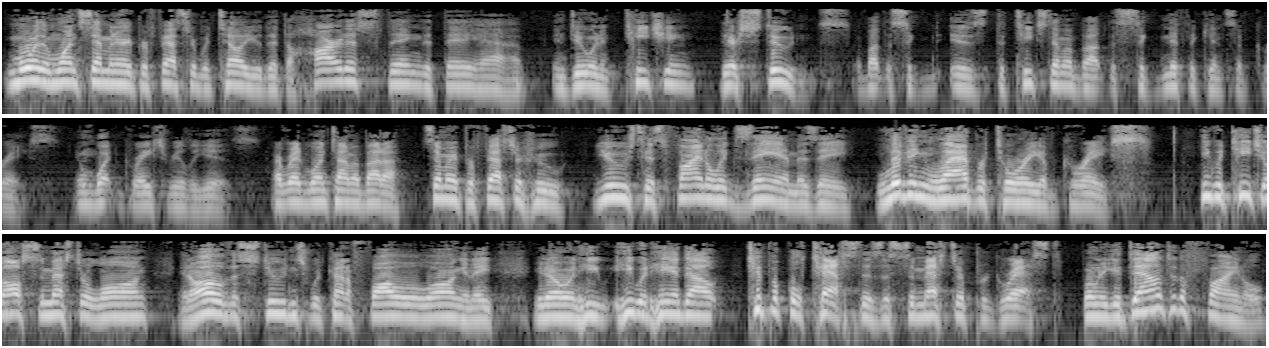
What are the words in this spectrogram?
More than one seminary professor would tell you that the hardest thing that they have in doing and teaching their students about the is to teach them about the significance of grace and what grace really is. I read one time about a seminary professor who used his final exam as a living laboratory of grace. He would teach all semester long and all of the students would kind of follow along and they, you know, and he, he would hand out typical tests as the semester progressed. But when we get down to the final,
